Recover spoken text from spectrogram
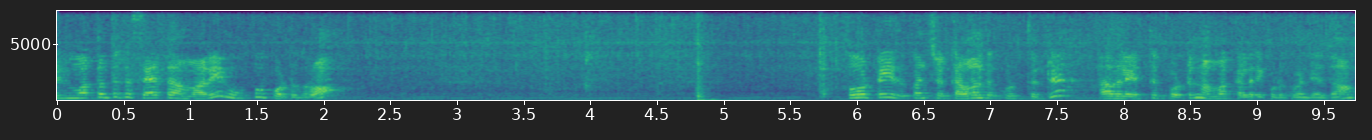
இது மொத்தத்துக்கு சேர்த்த மாதிரி உப்பு போட்டுக்கிறோம். போட்டு இது கொஞ்சம் கலந்து கொடுத்துட்டு அதில் எடுத்து போட்டு நம்ம கிளறி கொடுக்க வேண்டியதுதான்.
